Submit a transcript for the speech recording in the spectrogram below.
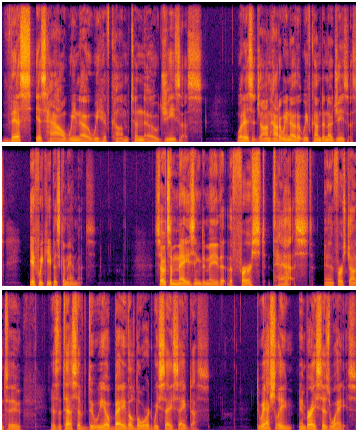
This is how we know we have come to know Jesus. What is it, John? How do we know that we've come to know Jesus? If we keep his commandments. So it's amazing to me that the first test in 1 John 2 is the test of do we obey the Lord we say saved us? Do we actually embrace his ways?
